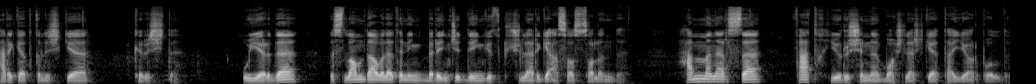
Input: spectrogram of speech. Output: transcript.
harakat qilishga kirishdi. U yerda islom davlatining birinchi dengiz kuchlariga asos solindi. Hamma narsa fath yurishini boshlashga tayyor bo'ldi.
